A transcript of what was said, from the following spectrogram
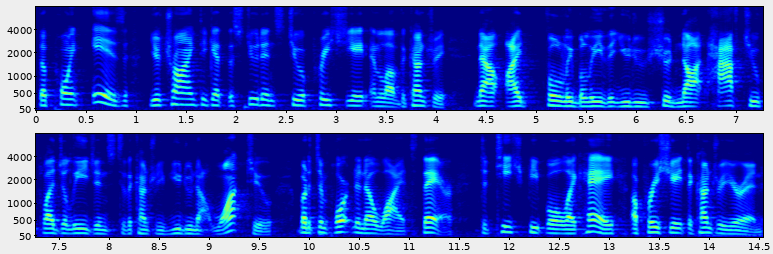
The point is, you're trying to get the students to appreciate and love the country. Now, I fully believe that you do, should not have to pledge allegiance to the country if you do not want to, but it's important to know why it's there to teach people, like, hey, appreciate the country you're in.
